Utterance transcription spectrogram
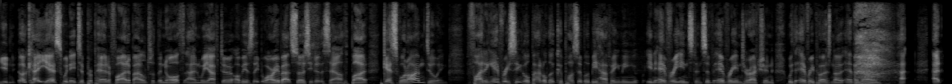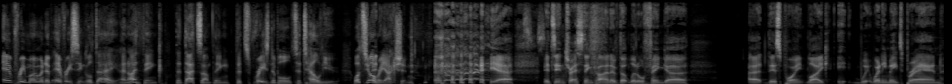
you okay? Yes, we need to prepare to fight a battle to the north, and we have to obviously worry about Cersei to the south. But guess what I'm doing? Fighting every single battle that could possibly be happening in every instance of every interaction with every person I've ever known at, at every moment of every single day. And I think that that's something that's reasonable to tell you. What's your reaction? yeah, it's interesting, kind of that Littlefinger at this point, like he- w- when he meets Bran,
